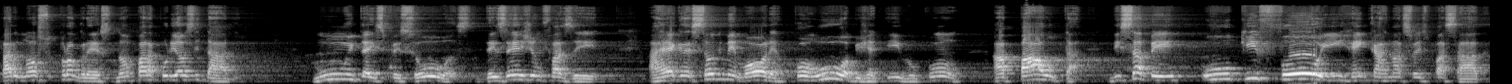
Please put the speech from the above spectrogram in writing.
para o nosso progresso, não para a curiosidade. Muitas pessoas desejam fazer a regressão de memória com o objetivo, com a pauta de saber o que foi em reencarnações passadas.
